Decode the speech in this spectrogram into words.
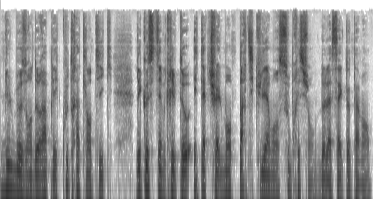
nul besoin de rappeler qu'outre-Atlantique, l'écosystème crypto est actuellement particulièrement sous pression, de la SEC notamment.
